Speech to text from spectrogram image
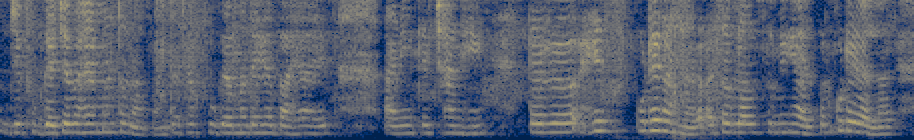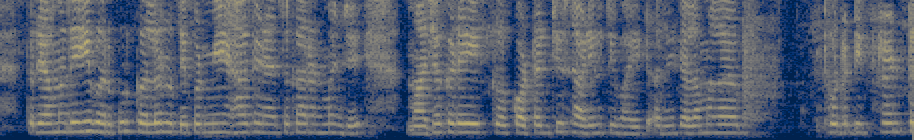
जे फुग्याच्या बाह्या म्हणतो ना आपण त्याच्या फुग्यामध्ये ह्या बाह्या आहेत आणि इथे छान हे. तर हे कुठे घालणार? असं ब्लाऊज तुम्ही घ्याल पण कुठे घालणार? तर यामध्येही भरपूर कलर होते पण मी हा घेण्याचं कारण म्हणजे माझ्याकडे एक कॉटनची साडी होती व्हाईट आणि त्याला मला थोडं डिफरंट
